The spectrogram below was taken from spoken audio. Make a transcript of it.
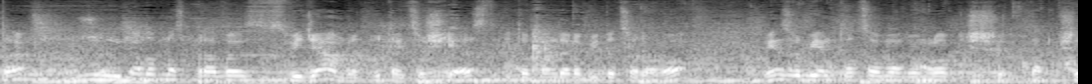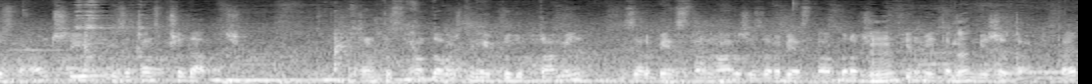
tak? I na dobrą sprawę wiedziałem, że tutaj coś jest i to będę robił docelowo, więc zrobiłem to, co mogłem robić, na czym się znałem, czyli zacząłem sprzedawać. Zacząłem po prostu handlować tymi produktami, zarabiając na marży, zarabiając na obrocie firmy i takimi rzeczami, tak?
